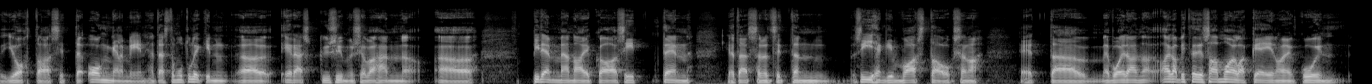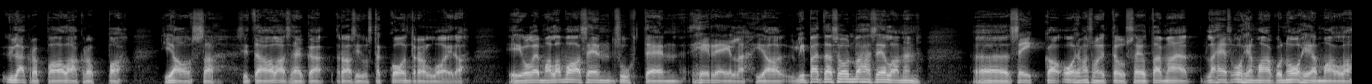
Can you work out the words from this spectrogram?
johtaa sitten ongelmiin. Ja tästä mun tulikin äh, eräs kysymys jo vähän äh, pidemmän aikaa sitten, ja tässä nyt sitten siihenkin vastauksena – että me voidaan aika pitkälti samoilla keinoin kuin yläkroppa-alakroppa jaossa sitä alaselkärasitusta kontrolloida, ei olemalla vaan sen suhteen hereillä, ja ylipäätään se on vähän sellainen ö, seikka ohjelmasuunnittelussa, jota mä lähes ohjelmaa kuin ohjelmalla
